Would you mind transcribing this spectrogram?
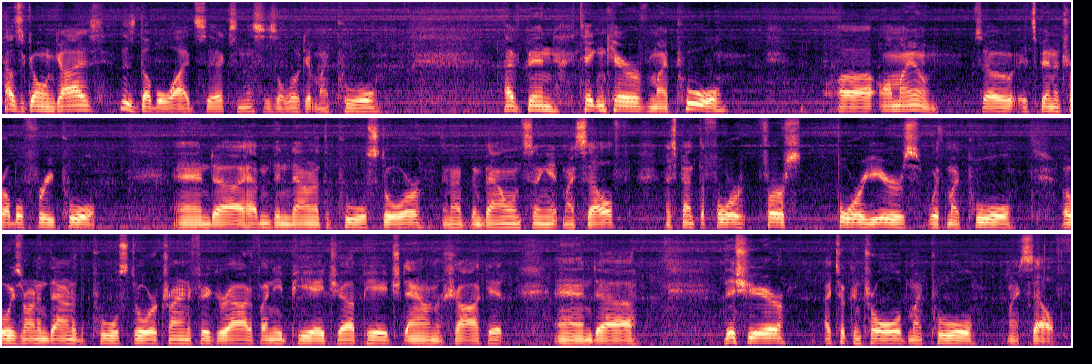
How's it going guys? This is Double Wide 6 and this is a look at my pool. I've been taking care of my pool uh, on my own. So it's been a trouble-free pool. And uh, I haven't been down at the pool store and I've been balancing it myself. I spent the four, first four years with my pool always running down to the pool store trying to figure out if I need pH up, pH down or shock it. And uh, this year I took control of my pool myself.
